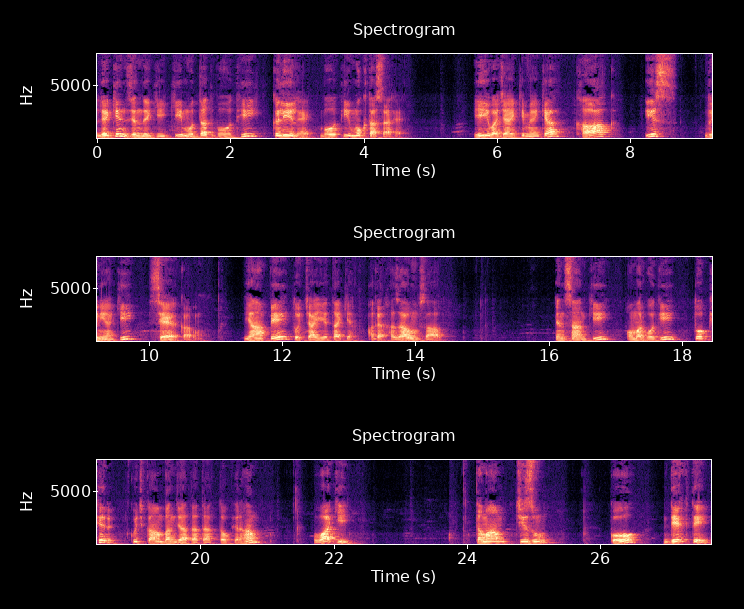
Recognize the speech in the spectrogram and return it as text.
लेकिन ज़िंदगी की मुद्दत बहुत ही कलील है, बहुत ही मुख्तसर है। यही वजह है कि मैं क्या खाक इस दुनिया की सैर करूँ। यहाँ पे तो चाहिए था कि अगर हज़ारों साल इंसान की उम्र होती तो फिर कुछ काम बन जाता था तो फिर हम वाकई तमाम चीज़ों को देखते,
